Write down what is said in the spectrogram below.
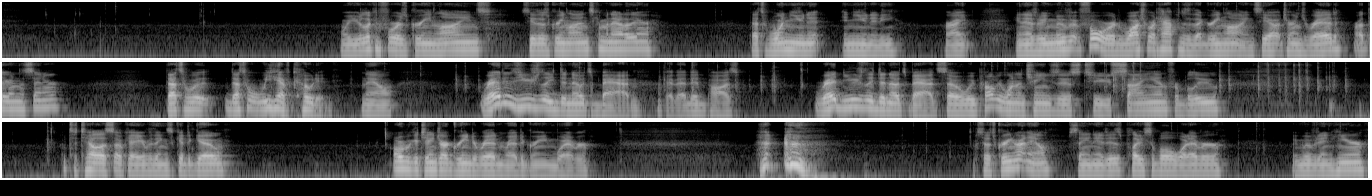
What you're looking for is green lines. See those green lines coming out of there? That's one unit in Unity, right? And as we move it forward, watch what happens to that green line. See how it turns red right there in the center? That's what that's what we have coded. Now, red is usually denotes bad. Okay, that did pause. Red usually denotes bad, so we probably want to change this to cyan for blue to tell us, okay, everything's good to go. Or we could change our green to red and red to green, whatever. so it's green right now, saying it is placeable, whatever. We move it in here.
